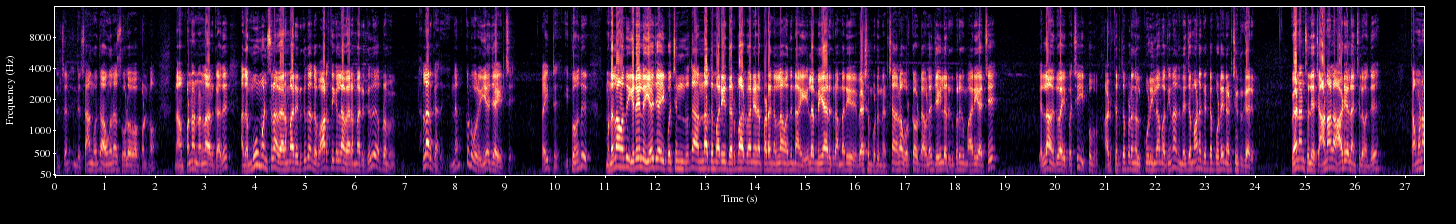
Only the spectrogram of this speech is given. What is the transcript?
வில்சன் இந்த சாங் வந்து அவங்க தான் சோலோவாக பண்ணோம் நான் பண்ணால் நல்லா இருக்காது. அந்த மூமெண்ட்ஸ்லாம் வேறு மாதிரி இருக்குது. அந்த வார்த்தைகள்லாம் வேறு மாதிரி இருக்குது. அப்புறம் நல்லா இருக்காது. நமக்குன்னு ஒரு ஏஜ் ஆகிடுச்சு ரைட்டு இப்போ வந்து முன்னெல்லாம் வந்து இடையில ஏஜ் ஆகி போச்சுன்னு தான் அண்ணாத்த மாதிரி தர்பார் மாதிரியான படங்கள்லாம் வந்து நான் இளமையாக இருக்கிற மாதிரி வேஷம் போட்டு நடித்தேன் அதெல்லாம் ஒர்க் அவுட் ஆகல. ஜெயிலருக்கு பிறகு மாறியாச்சு. எல்லாம் இதுவாகி போச்சு. இப்போ அடுத்தடுத்த படங்கள் கூலிலாம் பார்த்தீங்கன்னா அது நிஜமான கெட்ட நடிச்சிட்டு இருக்காரு. வேணான்னு சொல்லியாச்சு. ஆனாலும் ஆடியோ லான்ச்சில் வந்து தமனா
